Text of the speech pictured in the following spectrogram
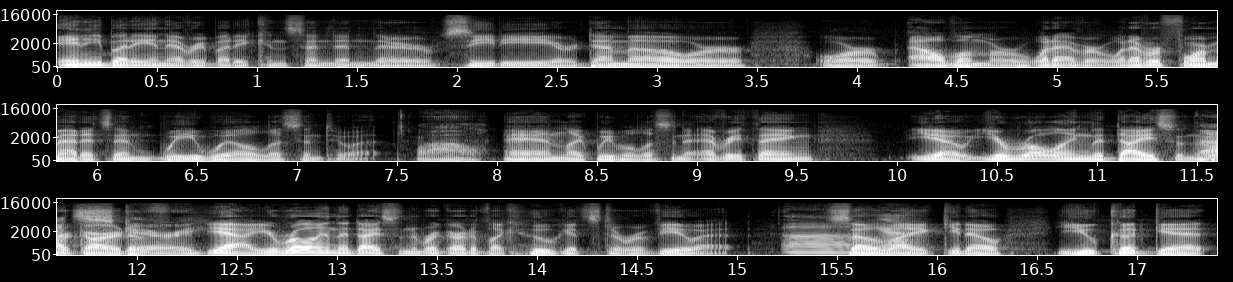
anybody and everybody can send in their CD or demo or or album or whatever, whatever format it's in, we will listen to it. Wow. And like we will listen to everything. You know, you're rolling the dice in the That's regard scary. of yeah, you're rolling the dice in the regard of like who gets to review it. Uh, so yeah. like you know, you could get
